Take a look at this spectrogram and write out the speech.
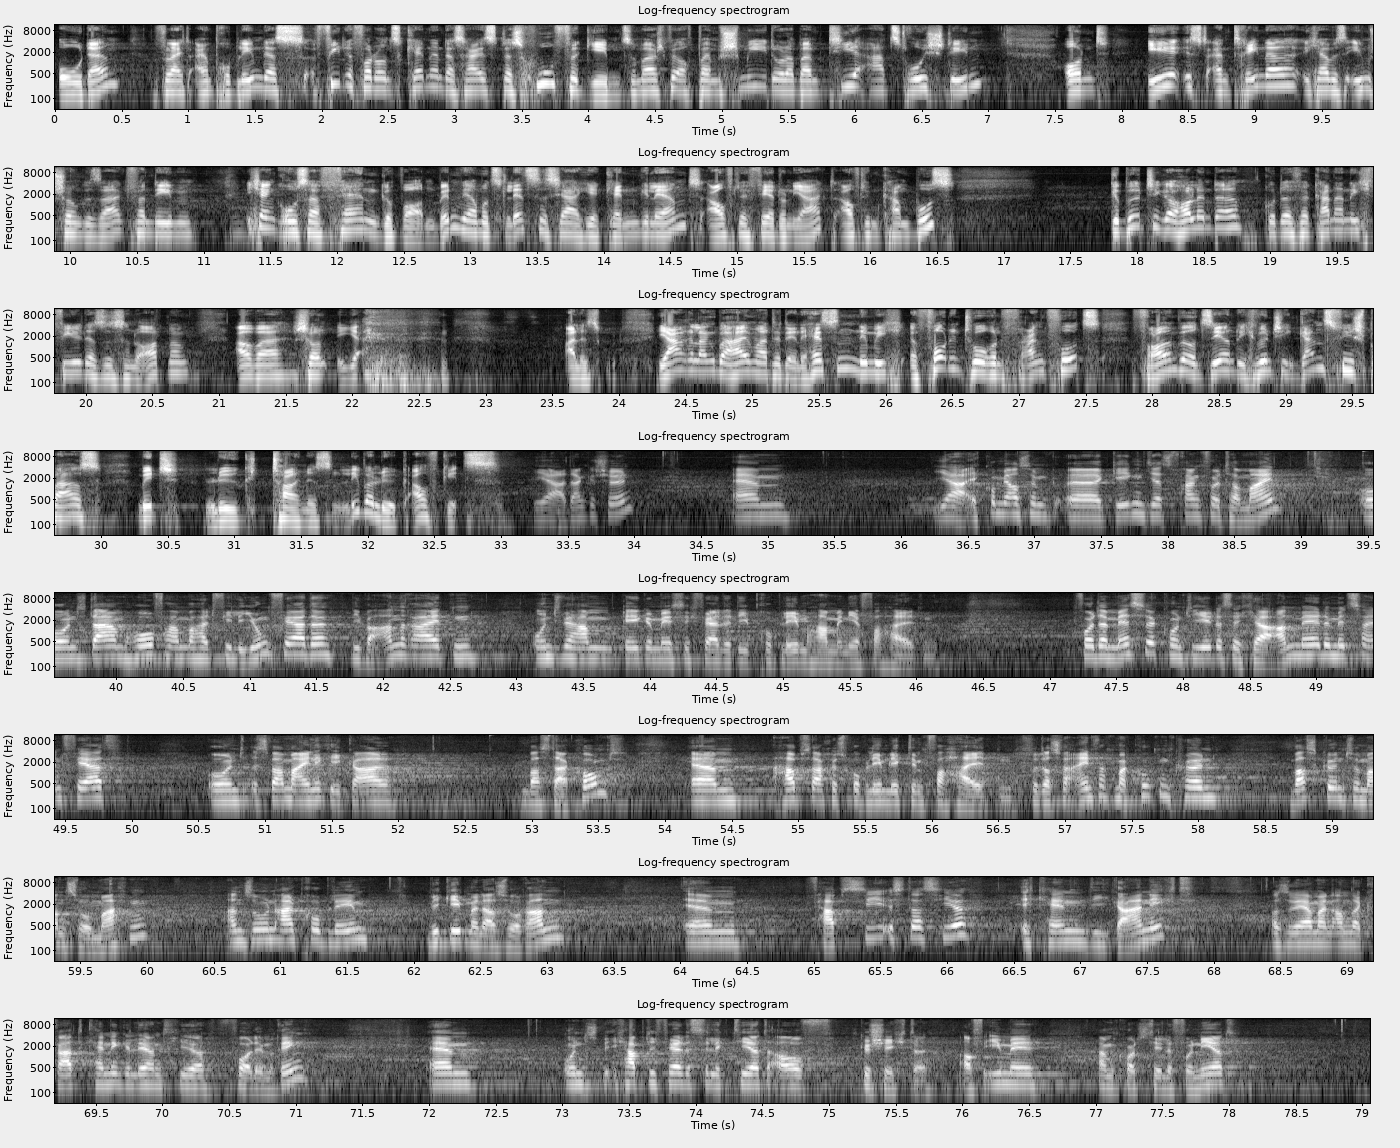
Oder vielleicht ein Problem, das viele von uns kennen, das heißt das Hufe geben, zum Beispiel auch beim Schmied oder beim Tierarzt ruhig stehen. Und er ist ein Trainer, ich habe es eben schon gesagt, von dem ich ein großer Fan geworden bin. Wir haben uns letztes Jahr hier kennengelernt auf der Pferd und Jagd, auf dem Campus. Gebürtiger Holländer, gut, dafür kann er nicht viel, das ist in Ordnung, aber schon, ja, alles gut. Jahrelang beheimatet in Hessen, nämlich vor den Toren Frankfurts. Freuen wir uns sehr und ich wünsche Ihnen ganz viel Spaß mit Luc Teunissen. Lieber Luc, auf geht's. Ja, danke schön. Ähm, ja, ich komme ja aus der äh, Gegend jetzt Frankfurter Main und da am Hof haben wir halt viele Jungpferde, die wir anreiten und wir haben regelmäßig Pferde, die Probleme haben in ihr Verhalten. Vor der Messe konnte jeder sich ja anmelden mit seinem Pferd und es war mir eigentlich egal, was da kommt. Ähm, Hauptsache das Problem liegt im Verhalten, sodass wir einfach mal gucken können, was könnte man so machen an so ein Problem, wie geht man da so ran. Ähm, Fabsi ist das hier, ich kenne die gar nicht, also wir haben einander gerade kennengelernt hier vor dem Ring. Ähm, und ich habe die Pferde selektiert auf Geschichte, auf E-Mail, haben kurz telefoniert,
